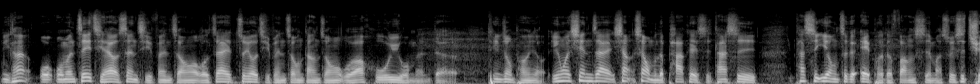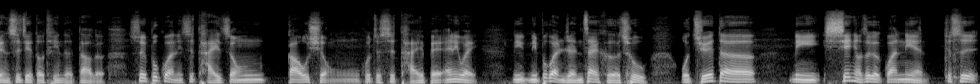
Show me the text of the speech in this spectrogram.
你看，我我们这一期还有剩几分钟哦，我在最后几分钟当中，我要呼吁我们的听众朋友，因为现在像像我们的 Podcast，它是它是用这个 App 的方式嘛，所以是全世界都听得到的，所以不管你是台中、高雄或者是台北，anyway，你你不管人在何处，我觉得你先有这个观念，就是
